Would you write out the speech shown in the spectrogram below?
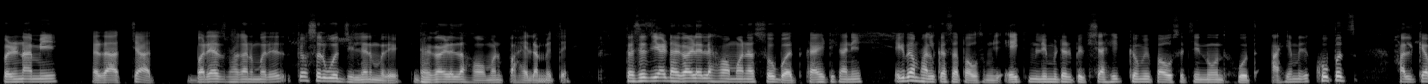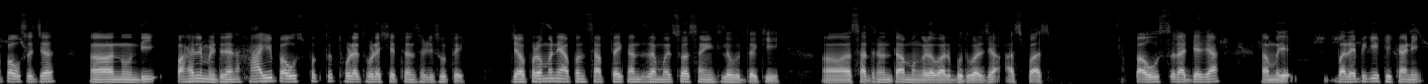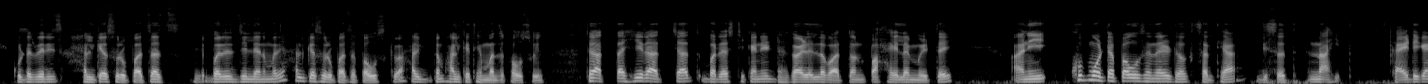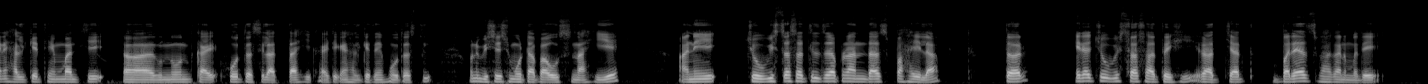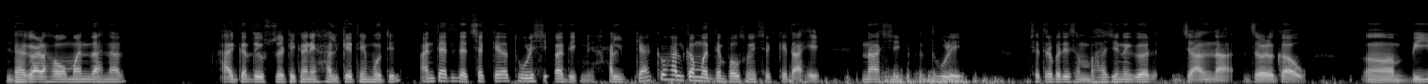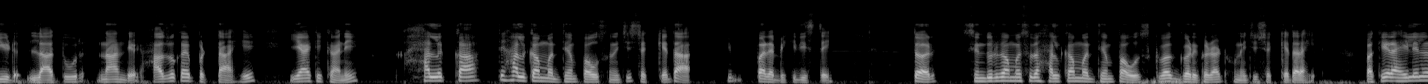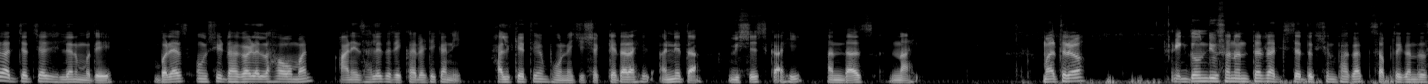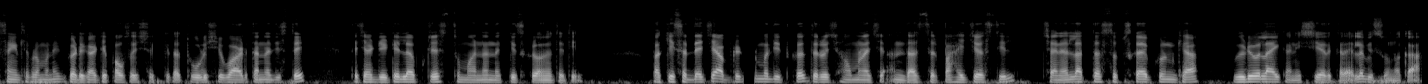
परिणामी राज्यात बऱ्याच भागांमध्ये किंवा सर्वच जिल्ह्यांमध्ये ढगाळलेलं हवामान पाहायला मिळते तसेच या ढगाळलेल्या हवामानासोबत काही ठिकाणी एकदम हलकासा पाऊस म्हणजे एक मिलीमीटरपेक्षाही कमी पावसाची नोंद होत आहे. म्हणजे खूपच हलक्या पावसाच्या नोंदी पाहायला मिळतात आणि हाही पाऊस फक्त थोड्या थोड्या क्षेत्रांसाठीच आहे ज्याप्रमाणे आपण साप्ताहिक अंदाजामध्ये सुद्धा सांगितलं होतं की साधारणतः मंगळवार बुधवारच्या आसपास पाऊस राज्याच्या म्हणजे बऱ्यापैकी ठिकाणी कुठेतरीच हलक्या स्वरूपाचाच म्हणजे बरेच जिल्ह्यांमध्ये हलक्या स्वरूपाचा पाऊस किंवा हल एकदम हलक्या थेंबाचा पाऊस होईल. तर आत्ताही राज्यात बऱ्याच ठिकाणी ढगाळलेलं वातावरण पाहायला मिळतं आहे आणि खूप मोठा पाऊस येणारे ढग सध्या दिसत नाहीत. काही ठिकाणी हलक्या थेंबांची नोंद काय होत असेल आत्ताही काही ठिकाणी हलके थेंब होत असतील पण विशेष मोठा पाऊस नाही आहे आणि चोवीस तासातील जर आपण अंदाज पाहिला तर येत्या चोवीस तासातही राज्यात बऱ्याच भागांमध्ये ढगाळ हवामान राहणार. एका दिवसाच्या ठिकाणी हलके थेंब होतील आणि त्यातल्या त्यात शक्यता थोडीशी अधिक म्हणजे हलक्या किंवा हलका मध्यम पाऊस होण्याची शक्यता आहे. नाशिक धुळे छत्रपती संभाजीनगर जालना जळगाव बीड लातूर नांदेड हा जो काही पट्टा आहे या ठिकाणी हलका ते हलका मध्यम पाऊस होण्याची शक्यता ही बऱ्यापैकी दिसते. तर सिंधुदुर्गामध्ये सुद्धा हलका मध्यम पाऊस किंवा गडगडाट होण्याची शक्यता राहील. बाकी राहिलेल्या राज्याच्या जिल्ह्यांमध्ये बऱ्याच अंशी ढगाळलेलं हवामान आणि झाले तर एखाद्या ठिकाणी हलके थेंब होण्याची शक्यता राहील अन्यथा विशेष काही अंदाज नाही. मात्र एक दोन दिवसानंतर राज्याच्या दक्षिण भागात साप्ताहिक सांगितल्याप्रमाणे गडगाटी पावसाची शक्यता थोडीशी वाढताना दिसते. त्याच्या डिटेल अपडेट्स तुम्हाला नक्कीच कळवण्यात येतील. बाकी सध्याच्या अपडेटमध्ये इतकंच. दररोज हवामानाचे अंदाज जर पाहायचे असतील चॅनलला आत्ता सबस्क्राईब करून घ्या. व्हिडिओ लाईक आणि शेअर करायला विसरू नका.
